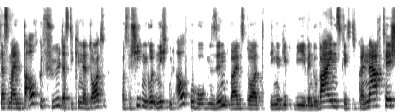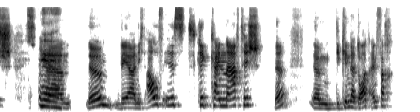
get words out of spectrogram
dass mein Bauchgefühl, dass die Kinder dort aus verschiedenen Gründen nicht gut aufgehoben sind, weil es dort Dinge gibt wie, wenn du weinst, kriegst du keinen Nachtisch. Ja. Ähm, ne? Wer nicht auf ist, kriegt keinen Nachtisch. Ne? Ähm, die Kinder dort einfach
